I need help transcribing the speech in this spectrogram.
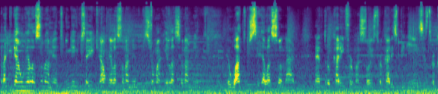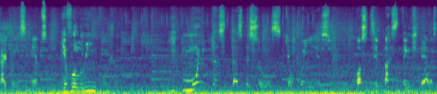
para criar um relacionamento. Ninguém consegue criar um relacionamento, isso chama relacionamento. É o ato de se relacionar, né? trocar informações, trocar experiências, trocar conhecimentos e evoluir em conjunto. E muitas das pessoas que eu conheço posso dizer bastante delas,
